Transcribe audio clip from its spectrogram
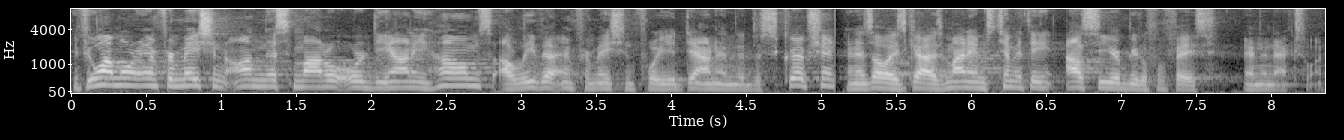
If you want more information on this model or DiYanni homes, I'll leave that information for you down in the description. And as always, guys, my name is Timothy. I'll see your beautiful face in the next one.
